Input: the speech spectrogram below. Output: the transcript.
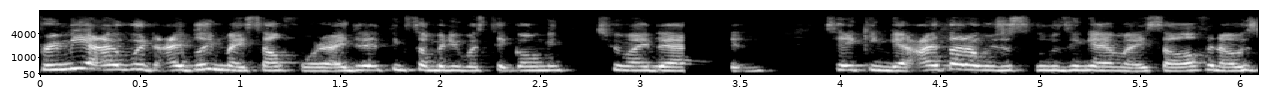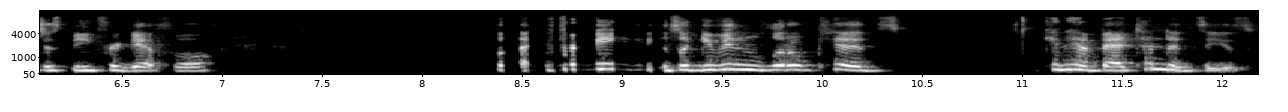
For me, I would I blamed myself for it. I didn't think somebody was ta- going into my bag and taking it. I thought I was just losing it myself and I was just being forgetful. But for me, it's like even little kids can have bad tendencies.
